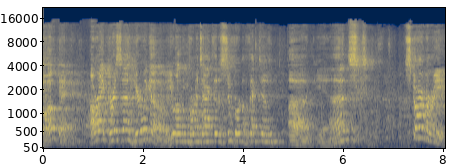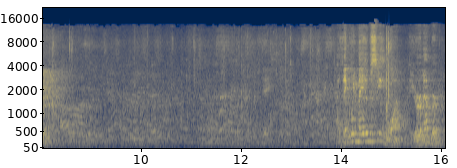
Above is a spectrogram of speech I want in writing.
go. Okay. All right, Carissa, here we go. You are looking for an attack that is super effective against Skarmory. I think we may have seen one. Do you remember?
